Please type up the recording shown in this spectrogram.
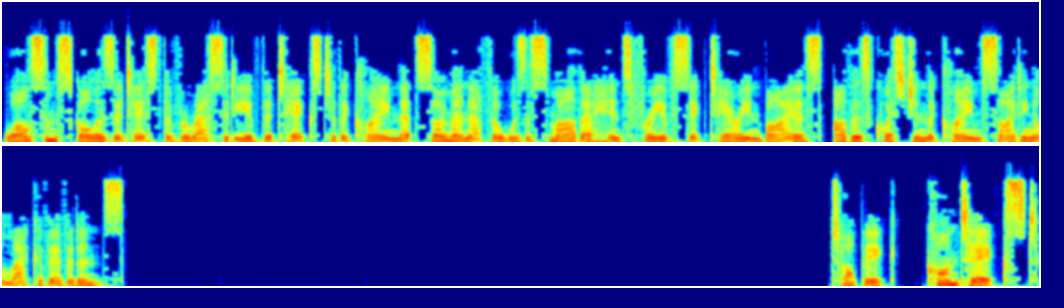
While some scholars attest the veracity of the text to the claim that Somanatha was a smartha hence free of sectarian bias, others question the claim citing a lack of evidence. Topic. Context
